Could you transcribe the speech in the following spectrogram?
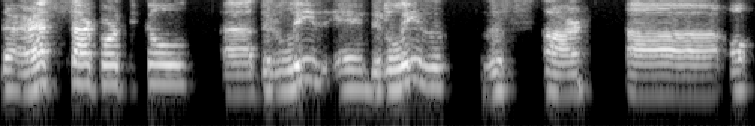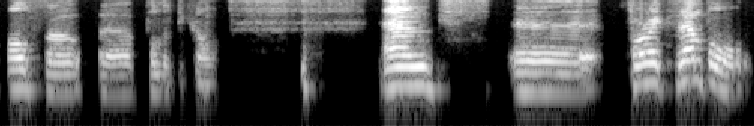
The arrests are political, uh, the, release, uh, the releases are also political. And for example,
